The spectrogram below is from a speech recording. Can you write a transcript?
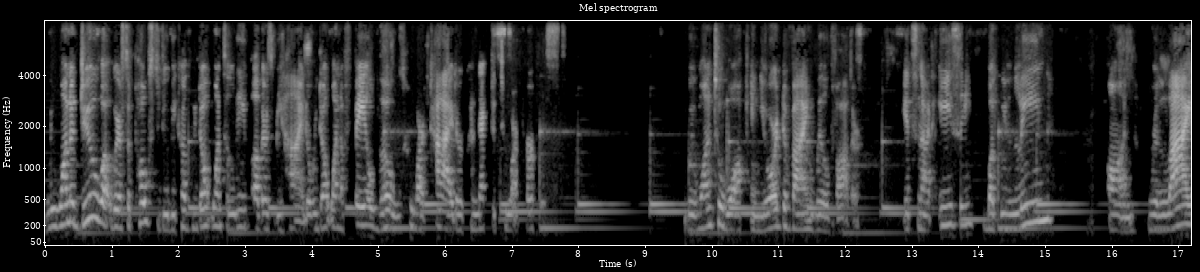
We want to do what we're supposed to do because we don't want to leave others behind or we don't want to fail those who are tied or connected to our purpose. We want to walk in your divine will, Father. It's not easy, but we lean on, rely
